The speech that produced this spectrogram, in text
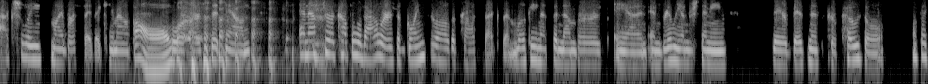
actually my birthday. They came out Oh. for our sit down. And after a couple of hours of going through all the prospects and looking at the numbers and and really understanding their business proposal, I was like,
